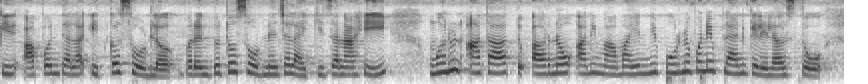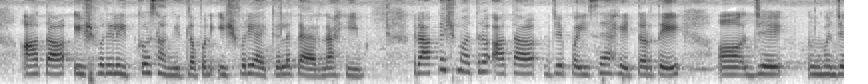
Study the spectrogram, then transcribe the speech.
की आपण त्याला इतकं सोडलं परंतु तो सोडण्याच्या लायकीचा नाही. म्हणून आता तो अर्णव आणि मामा यांनी पूर्णपणे प्लॅन केलेला असतो. आता ईश्वरीला इतकं सांगितलं पण ईश्वरी ऐकायला तयार नाही. राकेश मात्र आता जे पैसे आहेत तर ते जे म्हणजे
